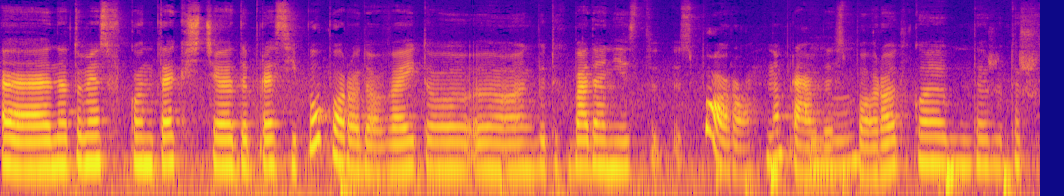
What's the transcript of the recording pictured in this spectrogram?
E, natomiast w kontekście depresji poporodowej to e, jakby tych badań jest sporo, naprawdę mhm. sporo, tylko też, też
